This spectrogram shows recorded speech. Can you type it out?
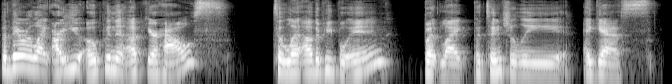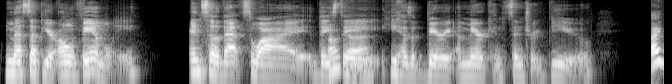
but they were like are you opening up your house to let other people in but like potentially i guess mess up your own family and so that's why they say he has a very american centric view i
